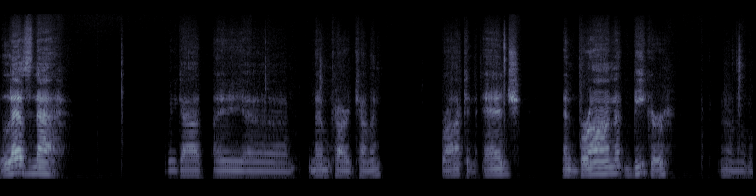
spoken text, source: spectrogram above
Lesnar. We got a uh, mem card coming. Brock and Edge and Bron Breakker. I don't know who.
